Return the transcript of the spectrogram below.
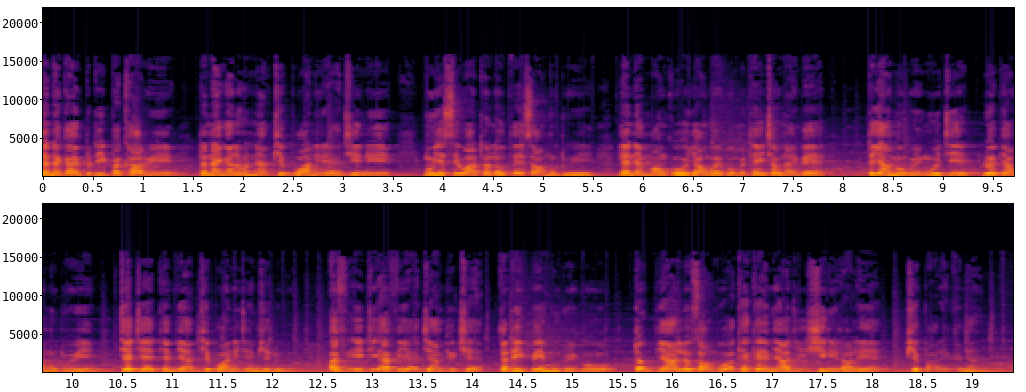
လက်နက်ကင်ပဋိပက္ခတွေတနိုင်ငံလုံးအနှံ့ဖြစ်ပွားနေတဲ့အခြေအနေမူရစေဝါထုတ်လုပ်သယ်ဆောင်မှုတွေလက်နက်မောင်းကိုရောင်းဝယ်ကိုမထိန်ချုပ်နိုင်ပဲ တရားမဝင်ငွေကြေးလွှဲပြောင်းမှုတွေကြဲကြဲပြန့်ပြန့်ဖြစ်ပွားနေခြင်းဖြစ်လို့ FATF ရဲ့အကြံပြုချက်တတိပေးမှုတွေကိုတုတ်ပြန်လှုပ်ဆောင်ဖို့အခက်အခဲအများကြီးရှိနေတာလည်းဖြစ်ပါတယ်ခင်ဗျာ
